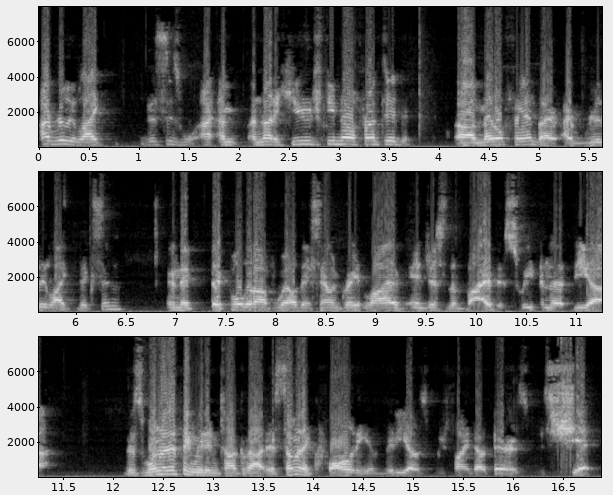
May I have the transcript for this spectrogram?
I really like this. Is I, I'm I'm not a huge female fronted uh, metal fan, but I, I really like Vixen, and they they pulled it off well. They sound great live, and just the vibe is sweet. And the the uh, there's one other thing we didn't talk about is some of the quality of videos we find out there is, is shit.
